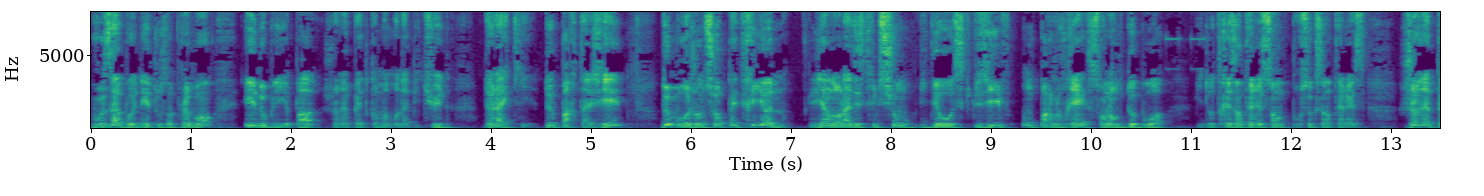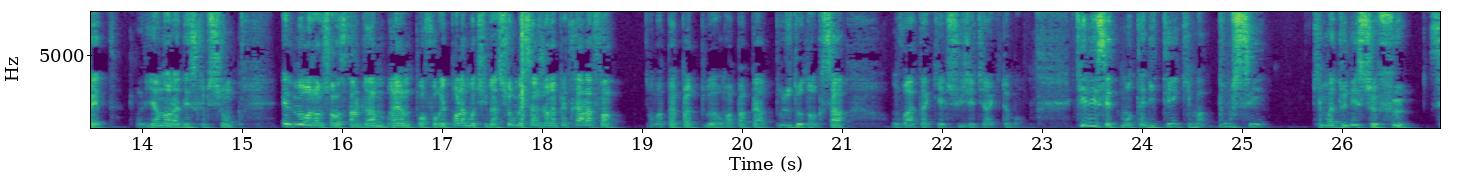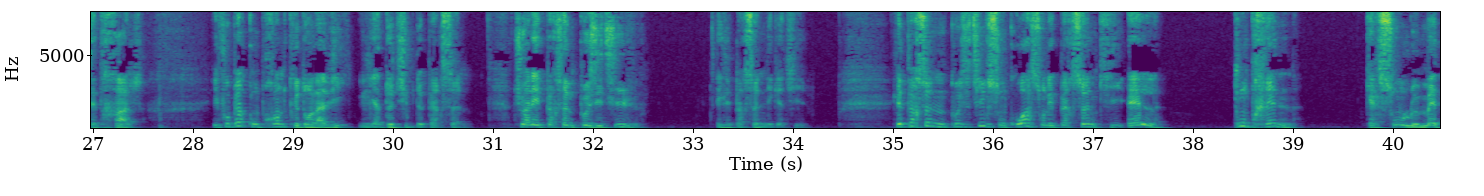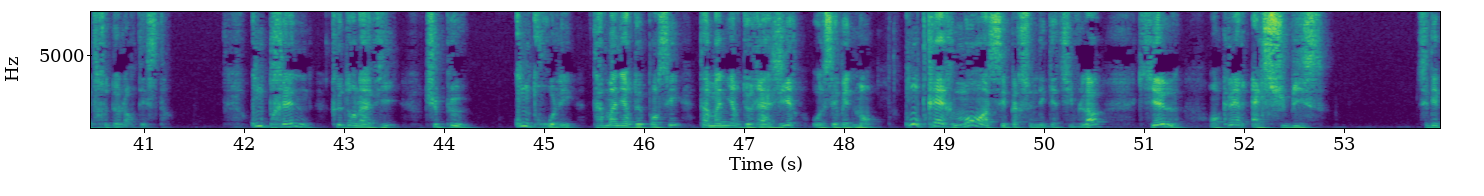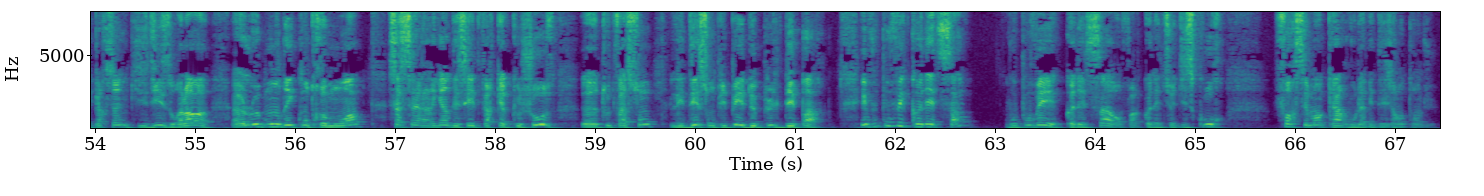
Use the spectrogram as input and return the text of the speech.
Vous abonner tout simplement. Et n'oubliez pas, je répète comme à mon habitude, de liker, de partager, de me rejoindre sur Patreon. Lien dans la description, vidéo exclusive, on parle vrai sans langue de bois. Vidéo très intéressante pour ceux que ça intéresse. Je répète, lien dans la description. Et de me rejoindre sur Instagram, Brian.forêt pour la motivation. Mais ça, je répéterai à la fin. On va on va pas perdre plus de temps que ça. On va attaquer le sujet directement. Quelle est cette mentalité qui m'a poussé, qui m'a donné ce feu, cette rage Il faut bien comprendre que dans la vie, il y a deux types de personnes. Tu as les personnes positives et les personnes négatives. Les personnes positives sont quoi? Sont les personnes qui, elles, comprennent qu'elles sont le maître de leur destin. Comprennent que dans la vie, tu peux contrôler ta manière de penser, ta manière de réagir aux événements. Contrairement à ces personnes négatives-là, qui, elles, en clair, elles subissent. C'est des personnes qui se disent, voilà, euh, le monde est contre moi, ça sert à rien d'essayer de faire quelque chose. Euh, de toute façon, les dés sont pipés depuis le départ. Et vous pouvez connaître ça, vous pouvez connaître ça, enfin connaître ce discours, forcément car vous l'avez déjà entendu.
